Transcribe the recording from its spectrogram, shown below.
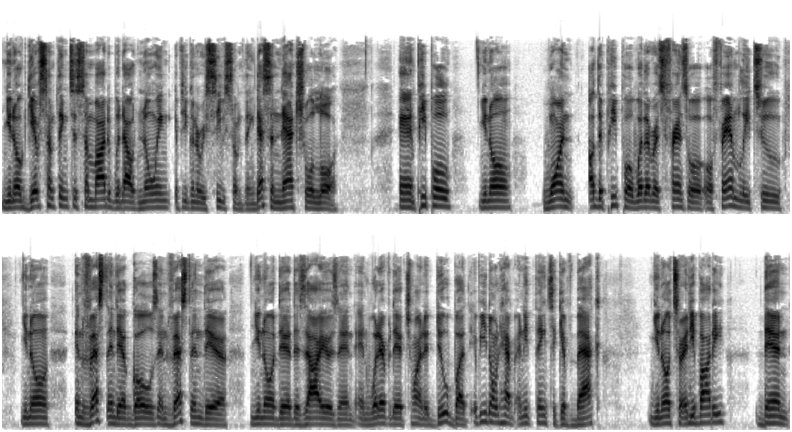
you know, give something to somebody without knowing if you're to receive something. That's a natural law. And people, you know, want other people, whether it's friends or, or family, to, you know, invest in their goals, invest in their, you know, their desires and, and whatever they're trying to do. But if you don't have anything to give back, you know, to anybody, then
